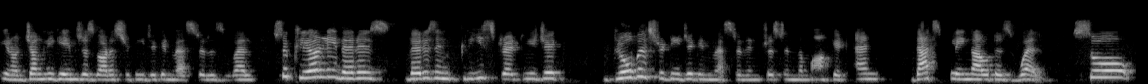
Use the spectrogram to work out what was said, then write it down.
you know, Junglee Games just got a strategic investor as well. So clearly there is there is increased strategic, global strategic investor interest in the market, and that's playing out as well. So,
